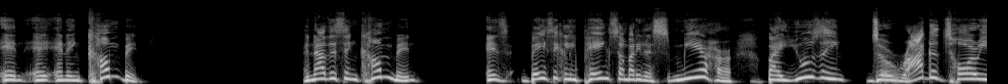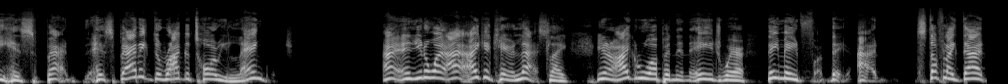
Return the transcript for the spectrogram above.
an, an incumbent and now this incumbent is basically paying somebody to smear her by using derogatory Hispa- Hispanic derogatory language. I, and you know what? I, I could care less. Like, you know, I grew up in an age where they made they, uh, stuff like that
